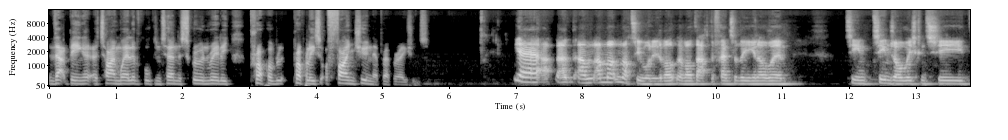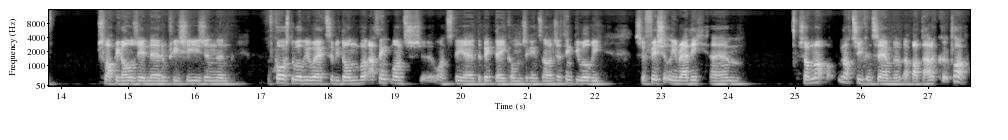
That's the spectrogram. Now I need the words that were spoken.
that being a, a, time where Liverpool can turn the screw and really properly, properly sort of fine tune their preparations. Yeah, I, am not not too worried about about that defensively. You know, um, team teams always concede sloppy goals in there in pre-season, and of course there will be work to be done. But I think once once the uh, the big day comes against Norwich, I think they will be sufficiently ready. Um, so I'm not not too concerned about that. Klopp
